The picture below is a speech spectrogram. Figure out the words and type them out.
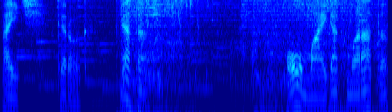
Aici, te rog. Gata. Oh my god, cum arată.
